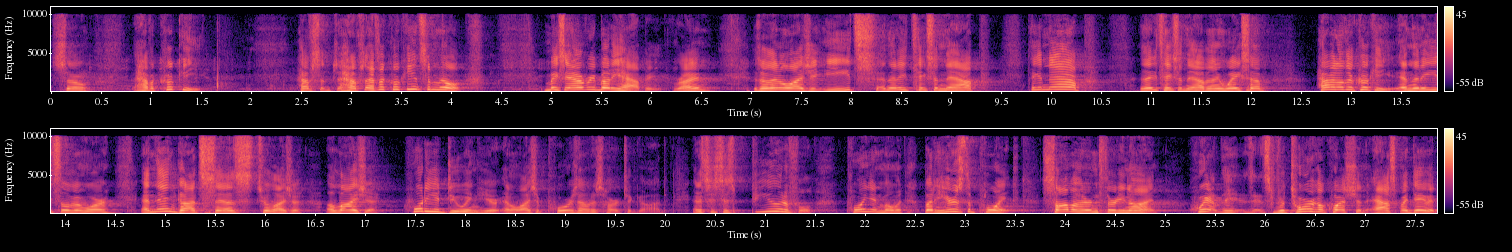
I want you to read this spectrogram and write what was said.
So have a cookie. Have, some, have, have a cookie and some milk. It makes everybody happy, right? And so then Elijah eats, and then he takes a nap. Take a nap. And then he takes a nap, and then he wakes up, have another cookie. And then he eats a little bit more. And then God says to Elijah, Elijah, what are you doing here? And Elijah pours out his heart to God. And it's just this beautiful, poignant moment. But here's the point Psalm 139. Where, it's a rhetorical question asked by David.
